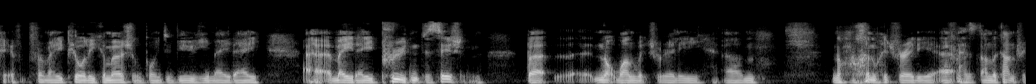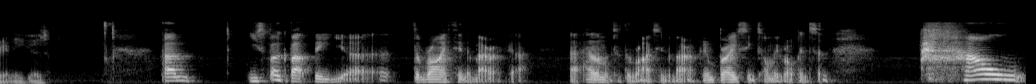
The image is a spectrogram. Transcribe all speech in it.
from a purely commercial point of view, he made a uh, made a prudent decision, but not one which really um, not one which really uh, has done the country any good. Um, you spoke about the the right in America, element of the right in America, embracing Tommy Robinson how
